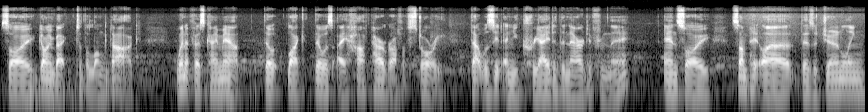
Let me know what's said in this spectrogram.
so going back to the Long Dark, when it first came out, there, like there was a half paragraph of story. That was it, and you created the narrative from there. And so some people, uh, there's a journaling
